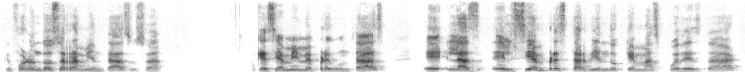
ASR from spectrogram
que fueron dos herramientas, o sea, que si a mí me preguntas, eh, las, el siempre estar viendo qué más puedes dar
